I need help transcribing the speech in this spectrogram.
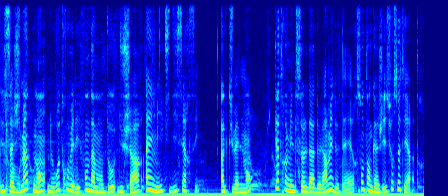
Il s'agit maintenant de retrouver les fondamentaux du char AMX-10 RC. Actuellement, 4000 soldats de l'armée de terre sont engagés sur ce théâtre.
